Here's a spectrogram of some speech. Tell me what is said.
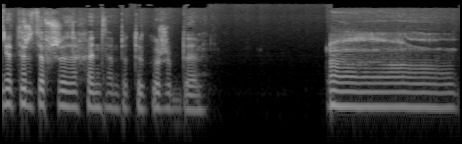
Ja też zawsze zachęcam do tego, żeby mm,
